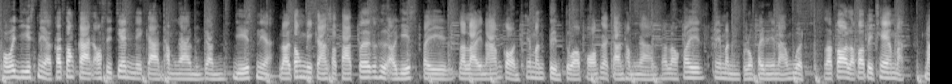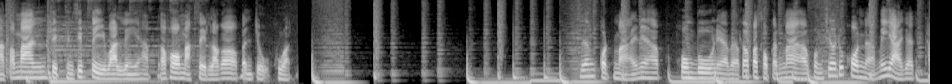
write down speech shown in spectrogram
เพราะว่ายีสต์เนี่ยก็ต้องการออกซิเจนในการทำงานเหมือนกันยีสต์เนี่ยเราต้องมีการสตาร์เตอร์ก็คือเอายีสต์ไปละลายน้ำก่อนให้มันตื่นตัวพร้อมกับการทำงาน แล้วเราค่อยให้มันลงไปในน้ำเวิร์ดแล้วก็เราก็ไปแช่หมักหมักประมาณ 10-14 วันอะไรเงี้ยครับแล้วพอหมักเสร็จเราก็บรรจุขวด เรื่องกฎหมายเนี่ยครับโฮมบูเนี่ยแบบก็ประสบกันมากครับ ผมเชื่อทุกคนอะไม่อยากจะท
